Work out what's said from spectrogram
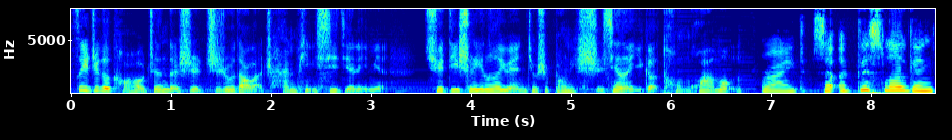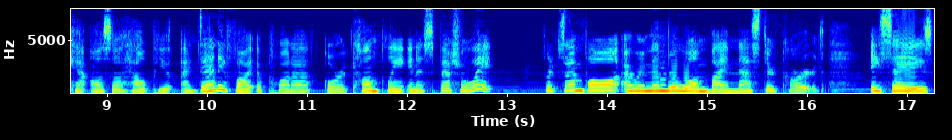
所以这个口号真的是植入到了产品细节里面。去迪士尼乐园就是帮你实现了一个童话梦。Right. So a good slogan can also help you identify a product or a company in a special way. For example, I remember one by MasterCard. It says,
